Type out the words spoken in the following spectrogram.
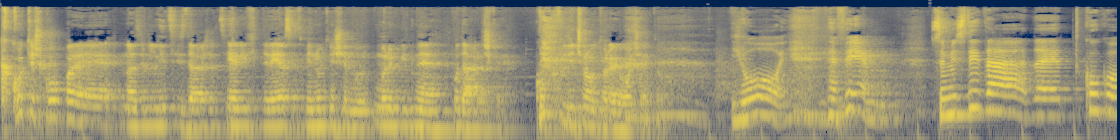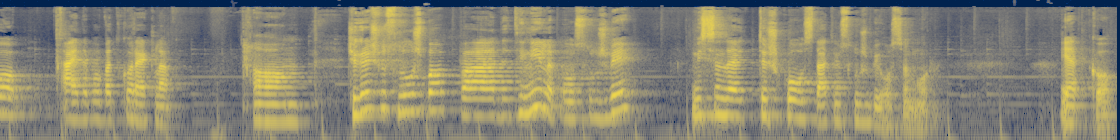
Kako težko pa je na zelenici zdržati celih 90 minut in še mora biti ne podaljške? Kako fizično utvorejoče je to? Joj, ne vem. Se mi zdi, da, da je tako, kot, ajde, bo pa tako rekla. Um, če greš v službo, pa da ti ni lepo v službi, mislim, da je težko ostati v službi 8 ur. Je tako.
